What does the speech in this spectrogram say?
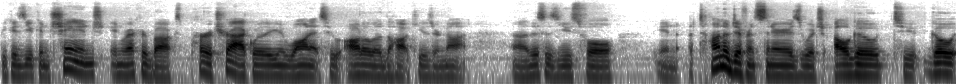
because you can change in Rekordbox per track whether you want it to auto load the hot cues or not. Uh, this is useful in a ton of different scenarios, which I'll go to go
